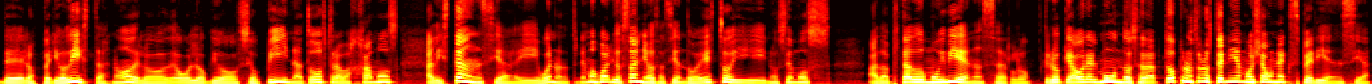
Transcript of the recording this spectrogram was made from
de los periodistas, ¿no? De lo, que se opina, todos trabajamos a distancia y bueno, tenemos varios años haciendo esto y nos hemos adaptado muy bien a hacerlo. Creo que ahora el mundo se adaptó, pero nosotros teníamos ya una experiencia.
